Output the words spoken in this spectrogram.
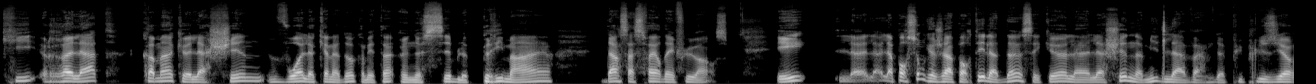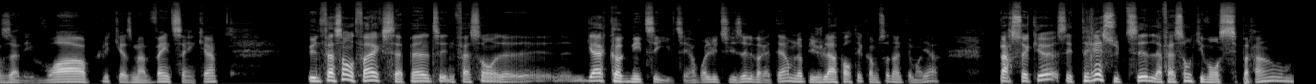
qui relate comment que la Chine voit le Canada comme étant une cible primaire dans sa sphère d'influence. Et la, portion que j'ai apportée là-dedans, c'est que la, Chine a mis de l'avant depuis plusieurs années, voire plus quasiment 25 ans, une façon de faire qui s'appelle une façon, euh, une guerre cognitive. On va l'utiliser le vrai terme, là, puis je l'ai apporté comme ça dans le témoignage. Parce que c'est très subtil la façon qu'ils vont s'y prendre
